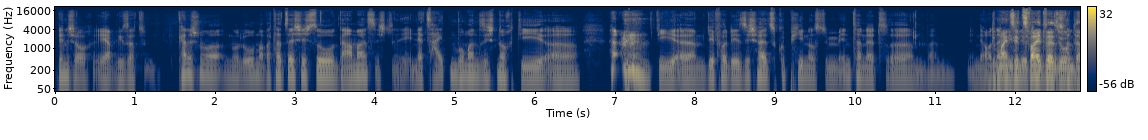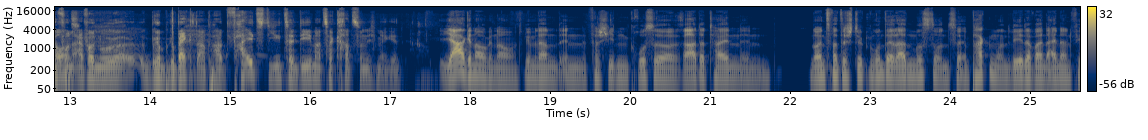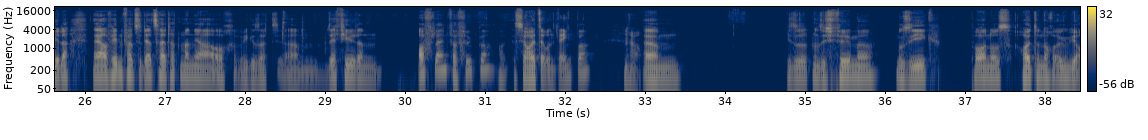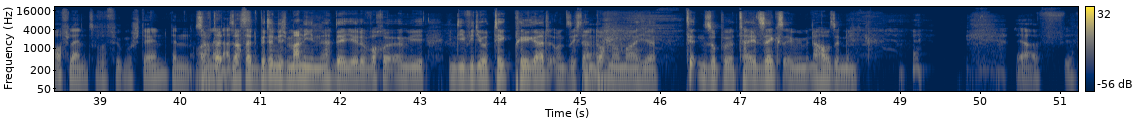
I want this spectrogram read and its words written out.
bin ich auch, ja, wie gesagt, kann ich nur, nur loben, aber tatsächlich so damals, ich, in der Zeiten, wo man sich noch die, äh, die ähm, DVD-Sicherheitskopien aus dem Internet äh, beim, in der Online Du meinst die Zweitversion davon einfach nur gebackt up hat, falls die CD mal zerkratzt und nicht mehr geht. Ja, genau, genau. Wie man dann in verschiedenen große RAR-Dateien in 29 Stücken runterladen musste und zu entpacken und weder war in einer ein Fehler. Naja, auf jeden Fall zu der Zeit hat man ja auch, wie gesagt, ähm, sehr viel dann offline verfügbar. Ist ja heute undenkbar. Ja. Ähm, wieso sollte man sich Filme, Musik, Pornos heute noch irgendwie offline zur Verfügung stellen, wenn sagt online halt, sagt halt bitte nicht Money, ne, der jede Woche irgendwie in die Videothek pilgert und sich dann ja. doch nochmal hier Tittensuppe Teil 6 irgendwie mit nach Hause nimmt. ja,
